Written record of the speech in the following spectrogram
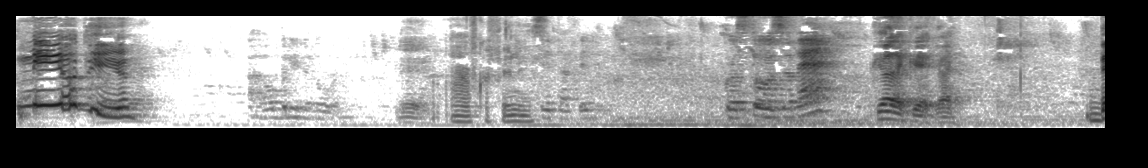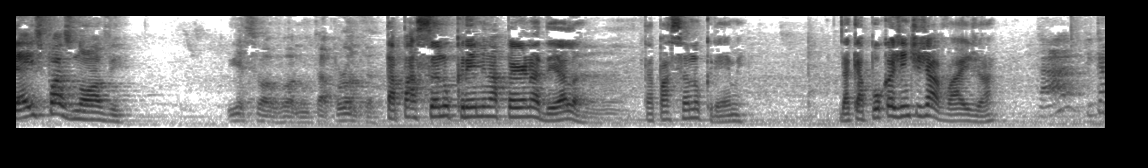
Meu Deus. Ah, o brilho no olho. É. Ah, fica feliz. Você tá feliz. Gostoso, né? Que hora que é, cara? 10 pras 9. E a sua avó não tá pronta? Tá passando creme na perna dela. Ah, Tá passando creme. Daqui a pouco a gente já vai já. Tá? Fica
